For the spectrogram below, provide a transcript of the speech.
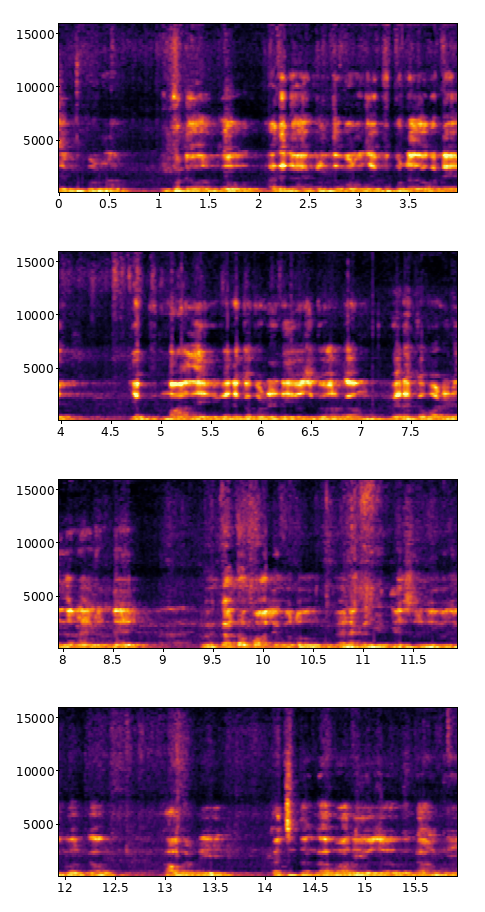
చెప్పుకున్న ఇప్పటి వరకు అధినాయకులతో మనం చెప్పుకున్నది ఒకటే ఎప్- మాది వెనకబడిన నియోజకవర్గం వెనకబడినది అనేటంటే గత పాలకులు వెనక నెట్టేసిన నియోజకవర్గం. కాబట్టి ఖచ్చితంగా మా నియోజకవర్గానికి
